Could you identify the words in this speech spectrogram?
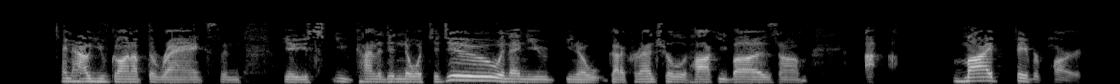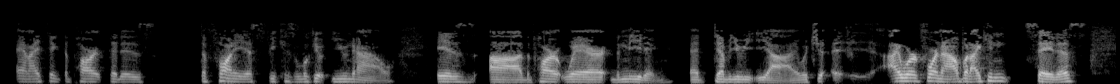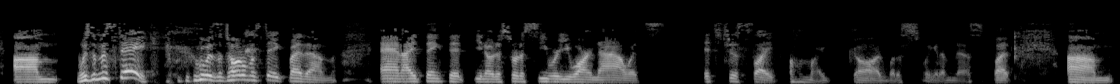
and how you've gone up the ranks and you know, you you kind of didn't know what to do, and then you you know got a credential with Hockey Buzz. Um, I, my favorite part, and I think the part that is the funniest because look at you now, is uh the part where the meeting at WEEI, which uh, I work for now, but I can say this um, was a mistake. it was a total mistake by them. And I think that, you know, to sort of see where you are now, it's, it's just like, oh my God, what a swing and a miss. But, um,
